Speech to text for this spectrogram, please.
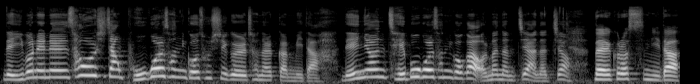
네, 이번에는 서울시장 보궐선거 소식을 전할까 합니다. 내년 재보궐선거가 얼마 남지 않았죠? 네, 그렇습니다.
